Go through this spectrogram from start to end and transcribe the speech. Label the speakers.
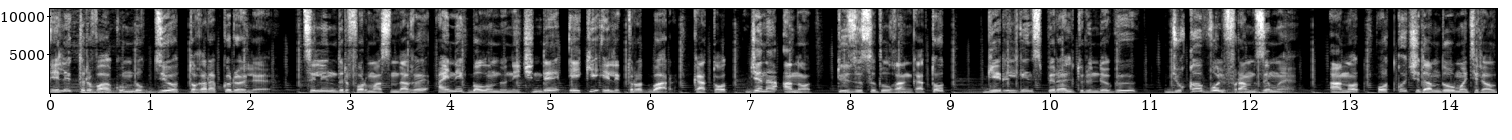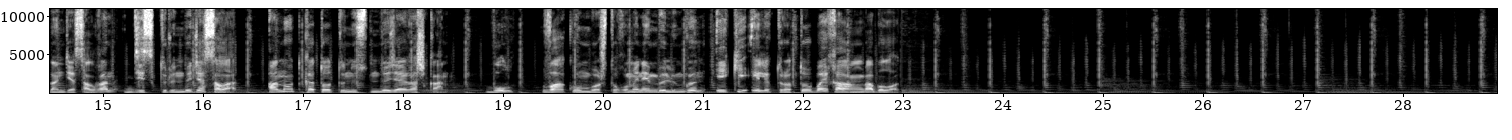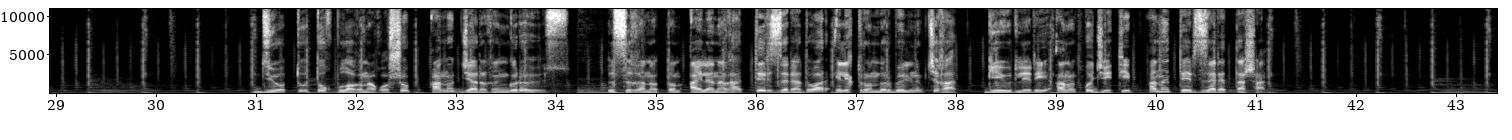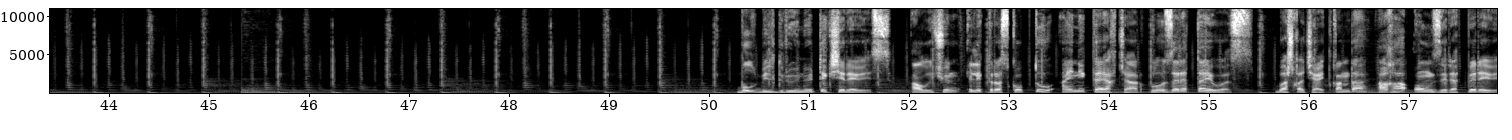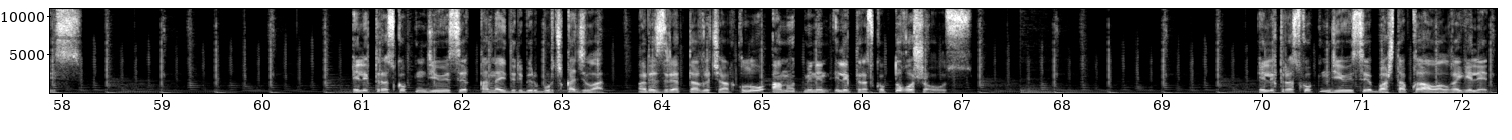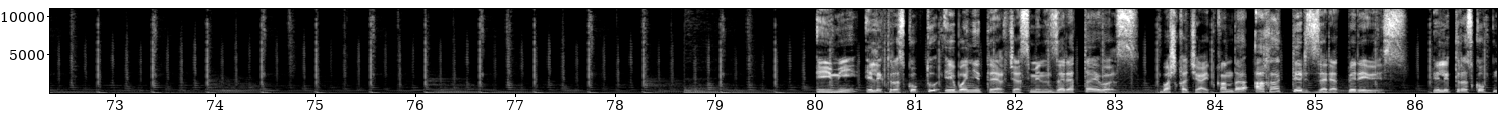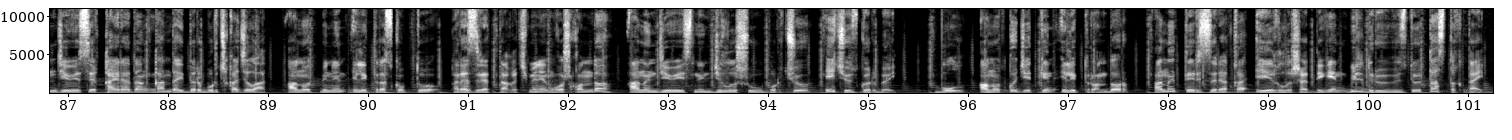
Speaker 1: электр вакуумдук диодду карап көрөлү. Цилиндр формасындагы айнек баллондун ичинде эки электрод бар катод жана анод. Түз ысытылган катод керилген спираль түрүндөгү жука вольфрам зымы. Анод отко чыдамдуу материалдан жасалган диск түрүндө жасалат. Анод катоддун үстүндө жайгашкан. Бул вакуум боштугу менен бөлүнгөн эки электродду байкаганга болот диодду ток булагына кошуп анод жарыгын көрөбүз. Ысык аноддон айланага терс заряды бар электрондор бөлүнүп чыгат. Кээ бирлери анодко жетип аны терс зарядташат бул билдирүүнү текшеребиз. Ал үчүн электроскопту айнек таякча аркылуу заряддайбыз башкача айтканда ага оң заряд беребиз электроскоптун жебеси кандайдыр бир бурчка жылат. Разряддагыч аркылуу анод менен электроскопту кошобуз. Электроскоптун жебеси баштапкы абалга келет. Эми электроскопту эбонит таякчасы менен заряддайбыз башкача айтканда ага терс заряд беребиз электроскоптун жебеси кайрадан кандайдыр бурчка жылат. Анод менен электроскопту разрядтагыч менен кошкондо анын жебесинин жылышуу бурчу эч өзгөрбөйт. Бул анодко жеткен электрондор аны терс зарядка ээ кылышат деген билдирүүбүздү тастыктайт.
